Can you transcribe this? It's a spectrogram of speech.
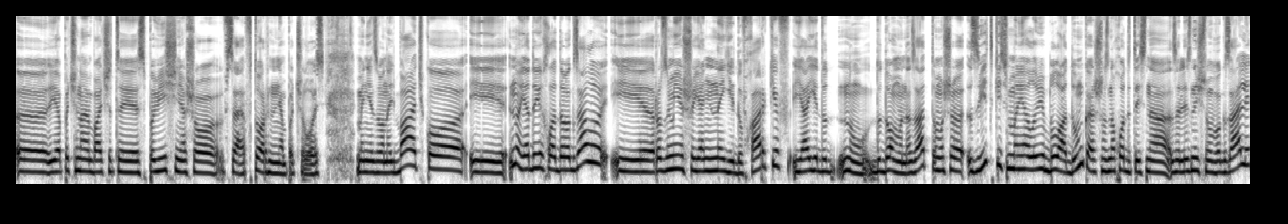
е, я починаю бачити сповіщення, що все, вторгнення почалось. Мені дзвонить батько, і ну, я доїхала до вокзалу і розумію, що я не їду в Харків, я їду ну, додому назад, тому що звідкись в моїй голові була думка, що знаходитись на залізничному вокзалі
